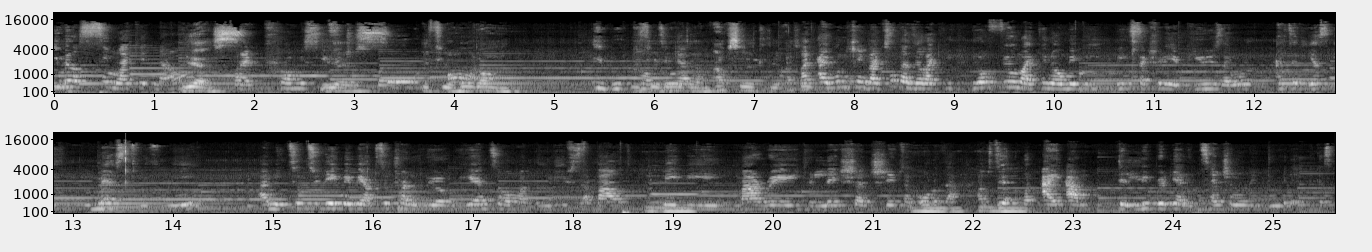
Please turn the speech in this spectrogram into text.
it may not seem like it now. Yes. But I promise you, if you just Yes. hold If you hold on, will come together. absolutely. absolutely. Like I wouldn't change. Like sometimes they're like, you, you don't feel like you know maybe being sexually abused and all. I said yes, it messed with me. I mean, till today, maybe I'm still trying to reorient some of my beliefs about mm. maybe marriage, relationships, and all of that. I'm still, mm. but I am deliberately and intentionally doing it because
